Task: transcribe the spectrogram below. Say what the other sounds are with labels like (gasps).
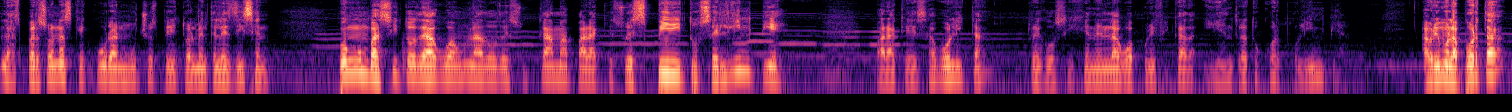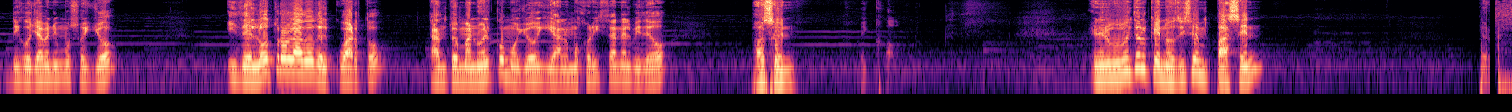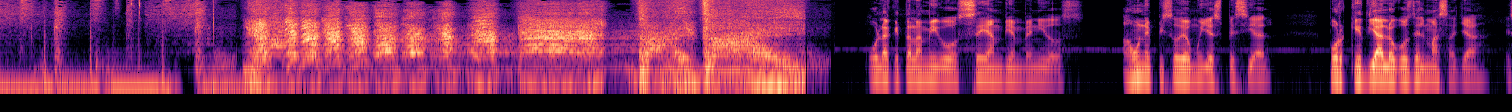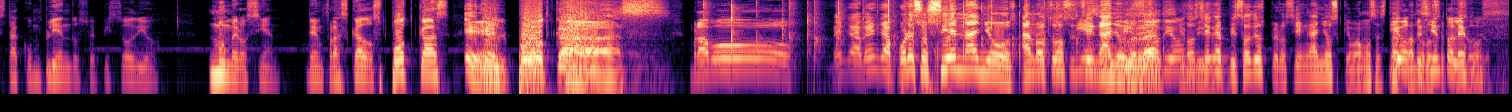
las personas que curan mucho espiritualmente les dicen, ponga un vasito de agua a un lado de su cama para que su espíritu se limpie, para que esa bolita regocije en el agua purificada y entre a tu cuerpo limpia. Abrimos la puerta, digo, ya venimos, soy yo, y del otro lado del cuarto, tanto Emanuel como yo, y a lo mejor está en el video, pasen. En el momento en el que nos dicen pasen, Hola, ¿qué tal amigos? Sean bienvenidos a un episodio muy especial porque Diálogos del Más Allá está cumpliendo su episodio número 100 de Enfrascados Podcast. El podcast. ¡Bravo! Venga, venga, por esos 100 años. Ah, no, son 100, 100 años, ¿verdad? episodios. Son 100 episodios, pero 100 años que vamos a estar Tío, dando te los siento episodios. lejos.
